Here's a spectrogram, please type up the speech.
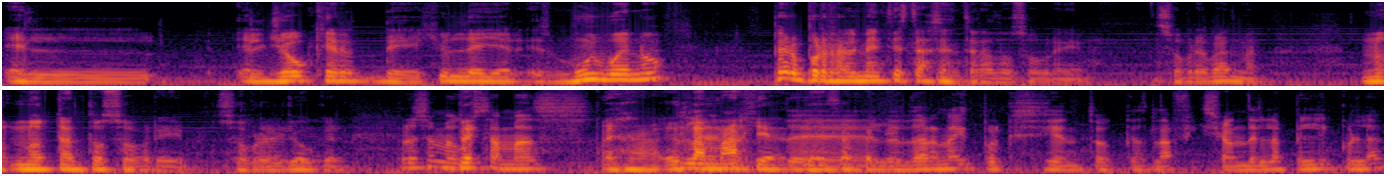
el, el Joker de Hugh Ledger es muy bueno, pero pues realmente está centrado sobre, sobre Batman. No, no tanto sobre, sobre el Joker. Por eso me Pe- gusta más. Ajá, es la de- magia de, esa película. Dark Knight porque siento que es la ficción de la película.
